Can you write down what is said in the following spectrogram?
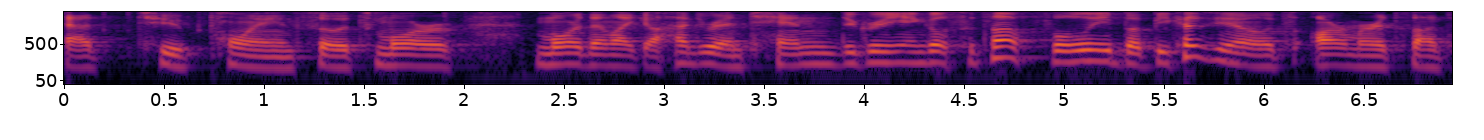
at two points so it's more more than like a 110 degree angle. So it's not fully but because you know it's armor it's not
